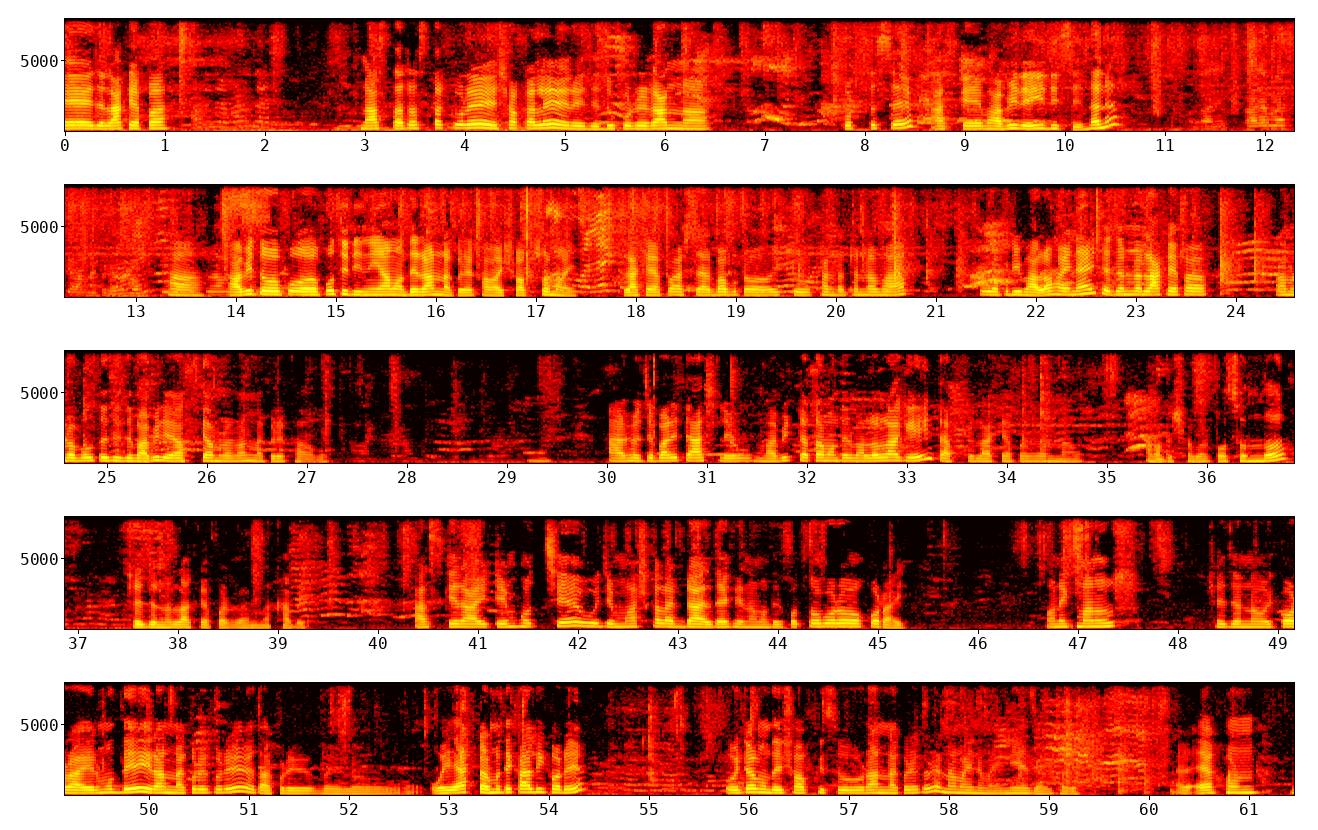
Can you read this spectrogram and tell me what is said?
এই যে লাকেপা নাস্তা টাস্তা করে সকালের এই যে দুপুরে রান্না করতেছে। আজকে ভাবির এই দিছে তাই না? হ্যাঁ ভাবি তো প্রতিদিনই আমাদের রান্না করে খাওয়ায় সব সময়। লাখে আসছে আর বাবুটা একটু ঠান্ডা ঠান্ডা ভাব। পুরোপুরি ভালো হয় নাই, সেজন্য লাখে আপা, আমরা বলতেছি যে ভাবি রে আজকে আমরা রান্না করে খাওয়াবো। আর হচ্ছে বাড়িতে আসলেও ভাবিরটা তো আমাদের ভালো লাগেই, তারপরে লাখে আপার রান্নাও আমাদের সবার পছন্দ সেই জন্য লাখে আপার রান্না খাবে। আজকের আইটেম হচ্ছে ওই যে মাসকালার ডাল, দেখেন আমাদের কত বড় কড়াই। অনেক মানুষ সেই জন্য ওই কড়াইয়ের মধ্যে রান্না করে করে তারপরে হলো ওই একটার মধ্যে কালি করে, ওইটার মধ্যে সব কিছু রান্না করে করে নামাই নামাই নিয়ে যায় ঘরে। আর এখন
